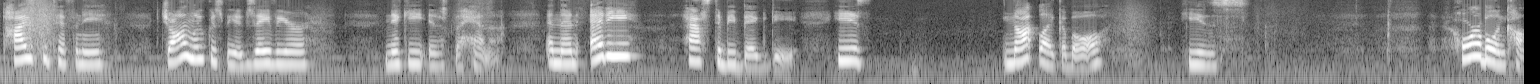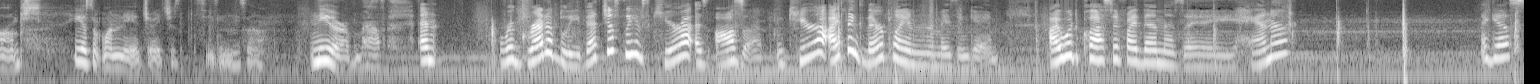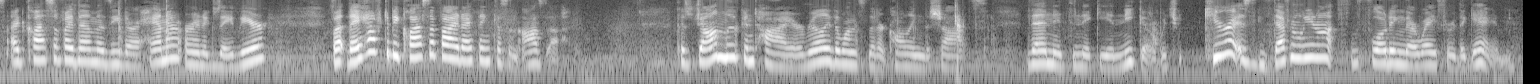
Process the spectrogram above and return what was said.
Ty's the Tiffany, John Luke is the Xavier, Nikki is the Hannah, and then Eddie has to be Big D. He is not likable. He's horrible in comps. He hasn't won any HOHs this season, so neither of them have. And regrettably, that just leaves Kira as Azah. And Kira, I think they're playing an amazing game. I would classify them as a Hannah. I guess I'd classify them as either a Hannah or an Xavier, but they have to be classified, I think, as an Azah. Because John, Luke, and Ty are really the ones that are calling the shots. Then it's Nikki and Nico, which Kira is definitely not floating their way through the game.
